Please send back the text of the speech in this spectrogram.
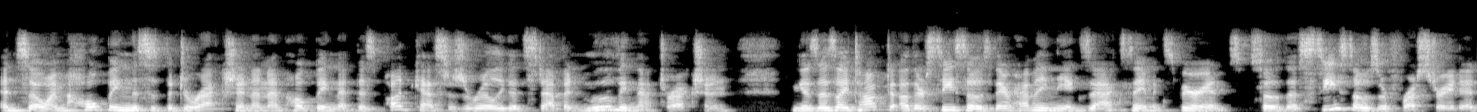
And so I'm hoping this is the direction, and I'm hoping that this podcast is a really good step in moving that direction. Because as I talk to other CISOs, they're having the exact same experience. So the CISOs are frustrated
